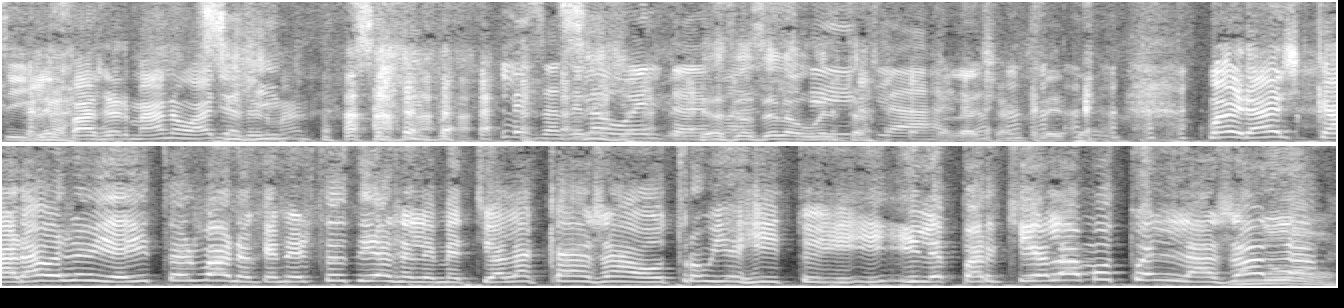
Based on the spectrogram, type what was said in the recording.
¿Qué le pasa, hermano? Vaya, Sigin- hermano. Les hace la vuelta. les hace la vuelta. Sí, claro. Bueno, era descarado ese viejito, hermano, que en estos días se le metió a la casa a otro viejito y, y- y le parqueó la moto en la sala.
